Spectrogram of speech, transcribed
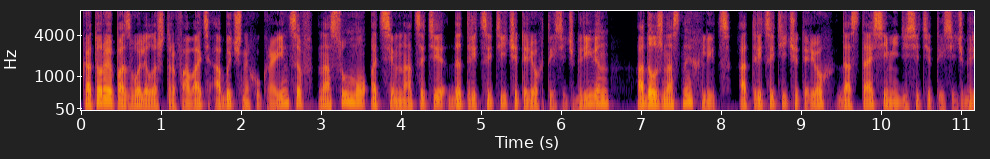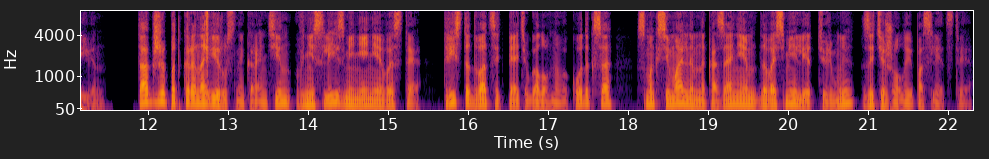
которая позволила штрафовать обычных украинцев на сумму от 17 до 34 тысяч гривен, а должностных лиц от 34 до 170 тысяч гривен. Также под коронавирусный карантин внесли изменения в СТ 325 Уголовного кодекса с максимальным наказанием до 8 лет тюрьмы за тяжелые последствия.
